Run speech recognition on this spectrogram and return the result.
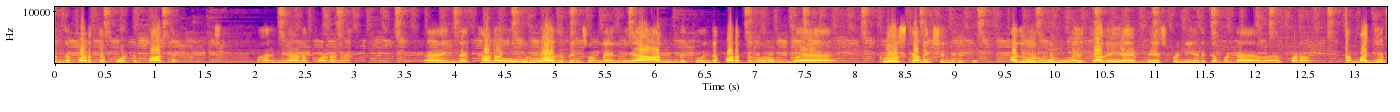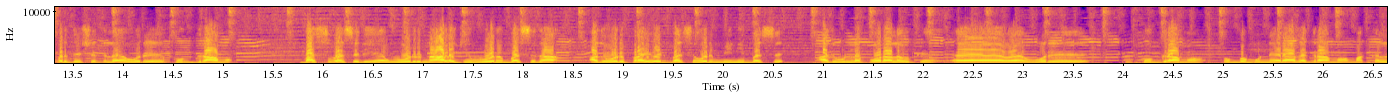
அந்த படத்தை போட்டு பார்த்தேன். ரொம்ப அருமையான படங்க. இந்த கனவு உருவாகுதுன்னு சொன்னேன் இல்லையா? அதுக்கும் இந்த படத்துக்கும் ரொம்ப க்ளோஸ் கனெக்ஷன் இருக்குது அது ஒரு உண்மை கதையை பேஸ் பண்ணி எடுக்கப்பட்ட படம். மத்திய பிரதேசத்தில் ஒரு குக் கிராமம். பஸ் வசதியே ஒரு நாளைக்கு ஒரு பஸ்ஸு தான். அதுவும் ஒரு ப்ரைவேட் பஸ்ஸு ஒரு மினி பஸ்ஸு அது உள்ளே போகிற அளவுக்கு ஒரு குக் கிராமம் ரொம்ப முன்னேறாத கிராமம். மக்கள்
